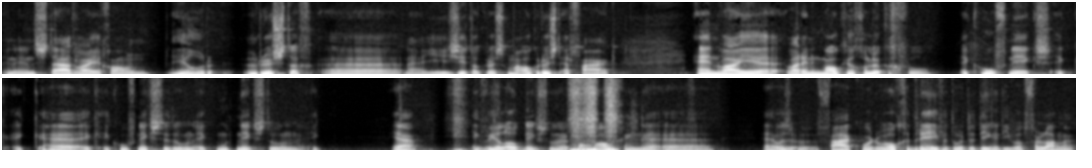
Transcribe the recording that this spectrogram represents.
in een staat waar je gewoon heel rustig, uh, nou ja, je zit ook rustig, maar ook rust ervaart. En waar je, waarin ik me ook heel gelukkig voel. Ik hoef niks, ik, ik, hè, ik, ik hoef niks te doen, ik moet niks doen. Ik, ja, ik wil ook niks doen. Er komen ook geen. Uh, hè, we, vaak worden we ook gedreven door de dingen die we verlangen.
